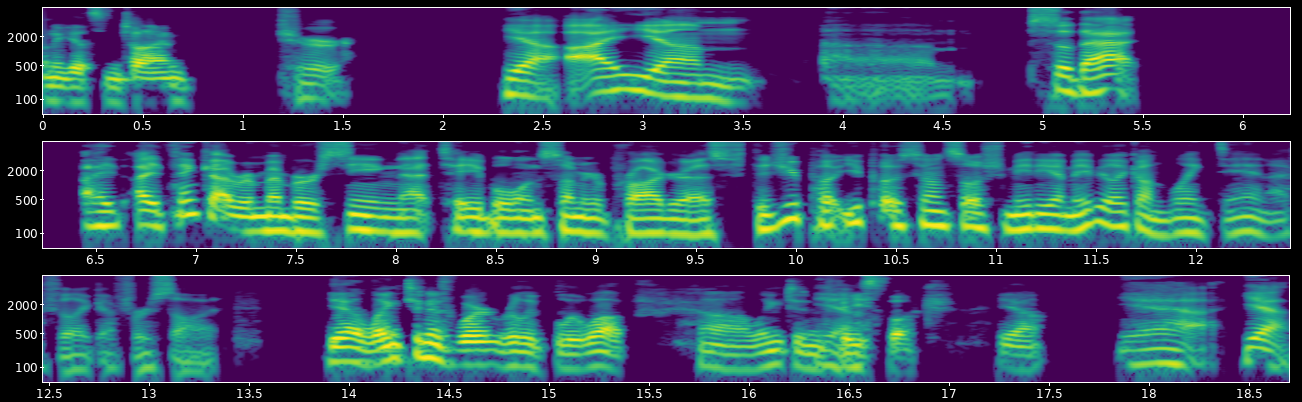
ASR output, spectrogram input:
when I get some time. Sure. Yeah, I um um so that I I think I remember seeing that table in some of your progress. Did you put you post on social media? Maybe like on LinkedIn. I feel like I first saw it. Yeah, LinkedIn is where it really blew up. Uh, LinkedIn, Yeah. Facebook. Yeah, Yeah, yeah,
